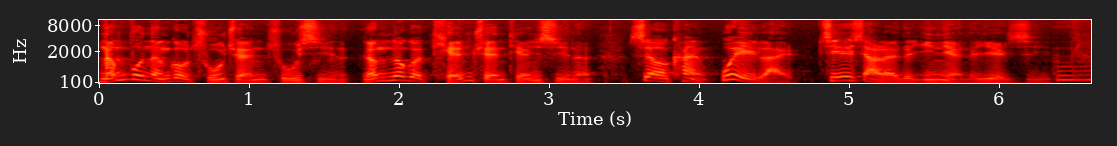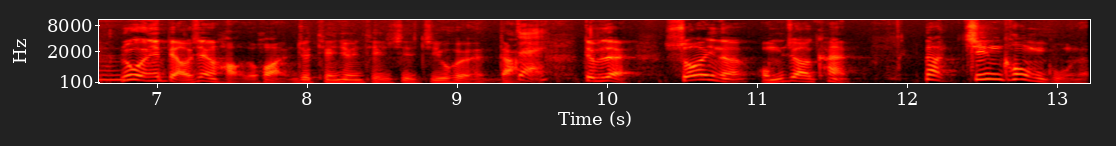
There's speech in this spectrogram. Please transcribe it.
能不能够除权除息，能不能够填权填息呢？是要看未来接下来的一年的业绩。嗯，如果你表现好的话，你就填权填息的机会很大，对对不对？所以呢，我们就要看。那金控股呢？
